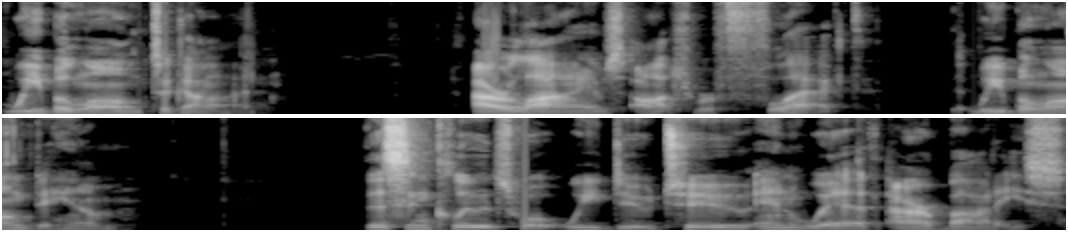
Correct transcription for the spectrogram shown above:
We belong to God. Our lives ought to reflect that we belong to Him. This includes what we do to and with our bodies.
